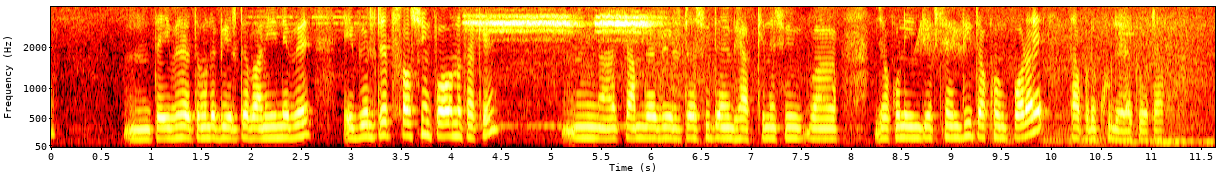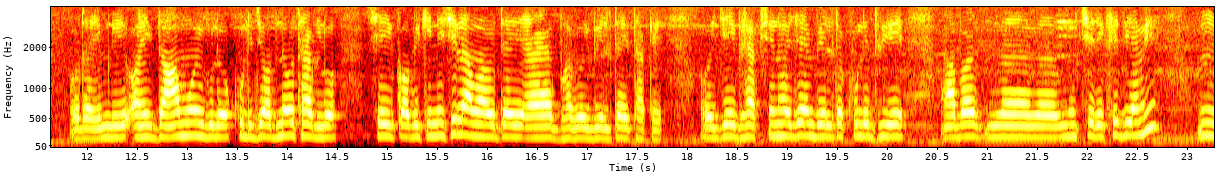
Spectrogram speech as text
তো এইভাবে তোমরা বেলটা বানিয়ে নেবে। এই বেলটা সবসময় পরানো থাকে। চামড়ার বেলটা শুধু আমি ভ্যাকসিনের সময় যখন ইঞ্জেকশন দিই তখন পরাই তারপরে খুলে রাখি ওটা। ওটা এমনি অনেক দামও ওইগুলো খুলে যত্নেও থাকল। সেই কবে কিনেছিলাম আর ওটাই একভাবে ওই বেলটাই থাকে। ওই যেই ভ্যাকসিন হয়ে যায়, আমি বেলটা খুলে ধুয়ে আবার মুছে রেখে দিই আমি।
